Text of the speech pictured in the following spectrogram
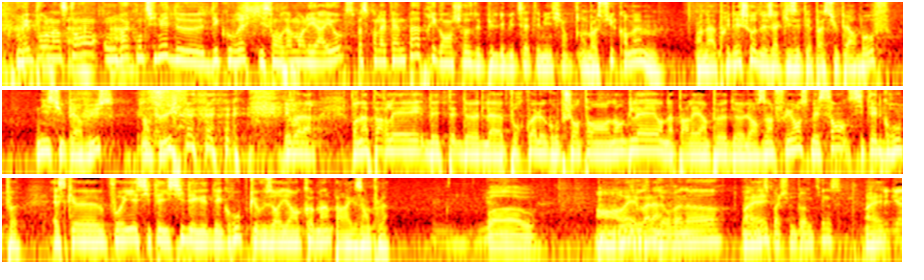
Mais pour l'instant, on va continuer de découvrir qui sont vraiment les High Hopes parce qu'on a quand même pas appris grand chose depuis le début de cette émission. Ah Bah si quand même. On a appris des choses déjà qu'ils étaient pas super beaufs, ni super bus non plus. Et voilà. On a parlé des de, de la- pourquoi le groupe chante en anglais. On a parlé un peu de leurs influences, mais sans citer de groupe. Est-ce que vous pourriez citer ici des, des groupes que vous auriez en commun, par exemple? Ouais, Muse, voilà. Nirvana, Ouais. les Smashing Pumpkins. Ouais. Les Guns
